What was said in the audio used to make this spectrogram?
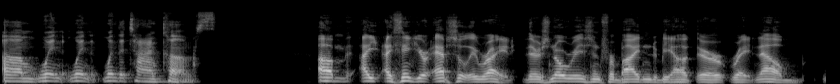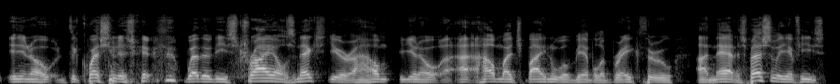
um, when when when the time comes. Um, I, I think you're absolutely right. There's no reason for Biden to be out there right now. You know, the question is whether these trials next year, how you know uh, how much Biden will be able to break through on that, especially if he's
